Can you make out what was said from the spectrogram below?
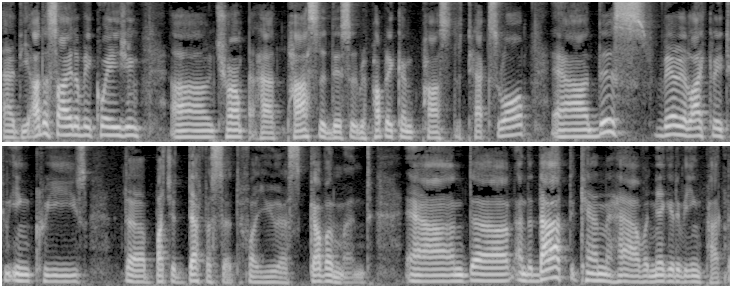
At the other side of equation, uh, Trump had passed this Republican passed tax law, and this very likely to increase the budget deficit for U.S. government, and uh, and that can have a negative impact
